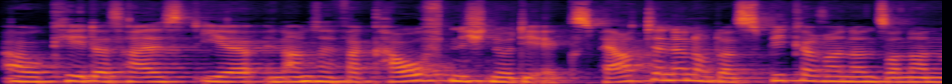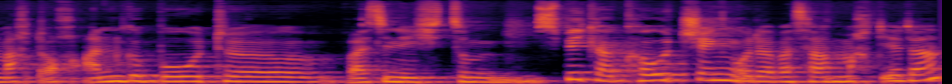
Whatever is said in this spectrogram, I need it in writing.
Ah, okay, das heißt, ihr in Amsterdam verkauft nicht nur die Expertinnen oder Speakerinnen, sondern macht auch Angebote, weiß ich nicht, zum Speaker-Coaching oder was macht ihr da?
